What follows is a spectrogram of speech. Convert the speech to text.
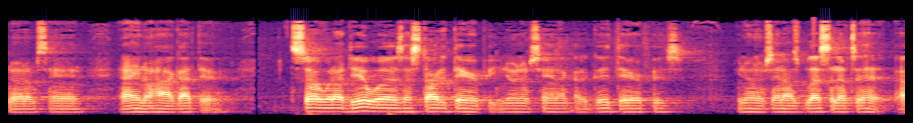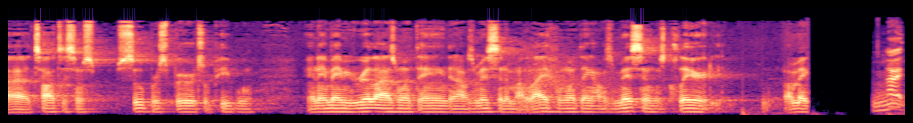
You know what I'm saying? And I didn't know how I got there. So what I did was I started therapy. You know what I'm saying? I got a good therapist. You know what I'm saying? I was blessed enough to uh, talk to some super spiritual people, and they made me realize one thing that I was missing in my life, and one thing I was missing was clarity. I make right.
